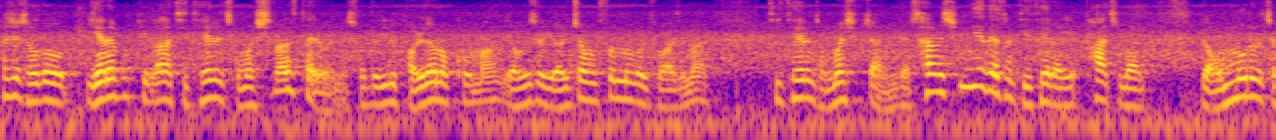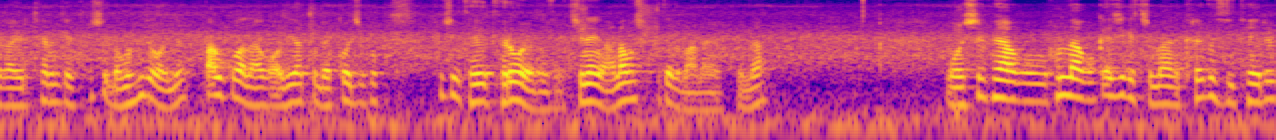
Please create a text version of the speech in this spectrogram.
사실 저도 ENFP가 디테일을 정말 싫어하는 스타일이거든요 저도 일 벌려놓고 막 여기저기 열정 쏟는 걸 좋아하지만 디테일은 정말 쉽지 않은데 사람 심리에 대해서는 디테일하게 파하지만 근데 업무를 제가 이렇게 하는 게 솔직히 너무 힘들거든요 빵꾸가 나고 어디가 또 메꿔지고 솔직히 되게 괴로워요 그래서 진행 안 하고 싶을 때도 많아요 그러나 뭐 실패하고 혼나고 깨지겠지만 그래도 디테일을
